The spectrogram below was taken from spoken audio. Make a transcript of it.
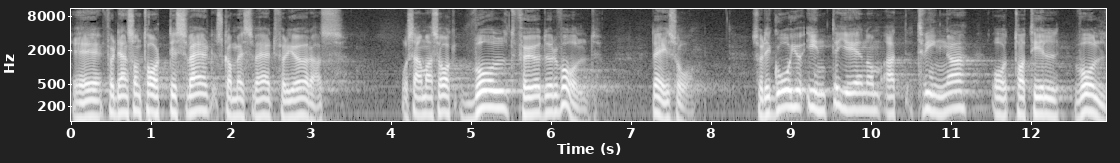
eh, för den som tar till svärd ska med svärd förgöras. Och samma sak, våld föder våld. Det är så. Så det går ju inte genom att tvinga och ta till våld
